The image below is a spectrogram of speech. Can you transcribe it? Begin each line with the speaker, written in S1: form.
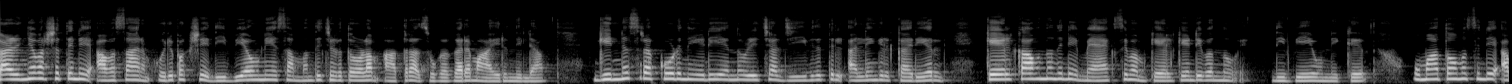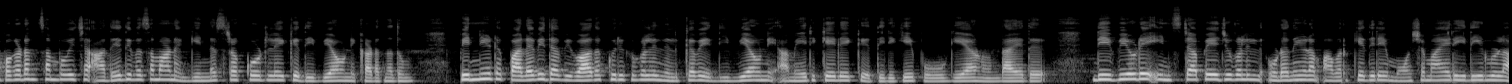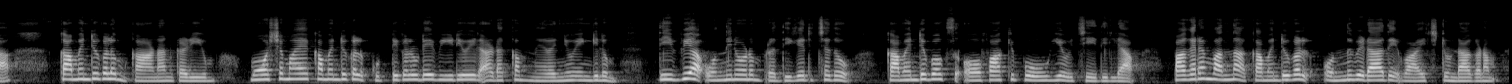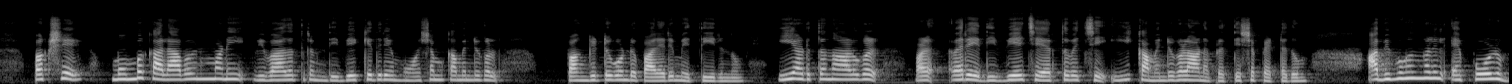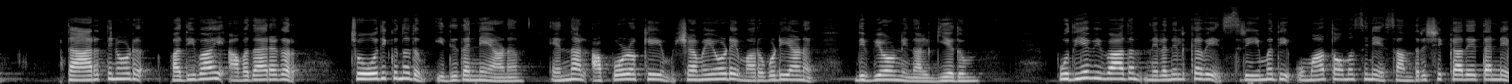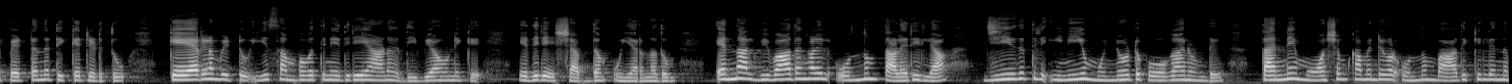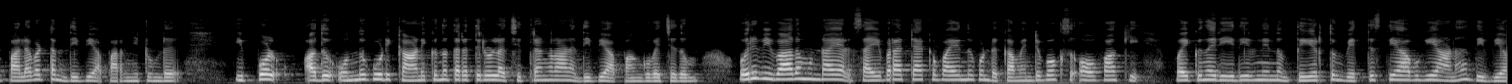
S1: കഴിഞ്ഞ വർഷത്തിന്റെ അവസാനം ഒരുപക്ഷെ ദിവ്യ ഉണ്ണിയെ സംബന്ധിച്ചിടത്തോളം അത്ര സുഖകരമായിരുന്നില്ല. ഗിന്നസ് റെക്കോർഡ് നേടി എന്നൊഴിച്ചാൽ ജീവിതത്തിൽ അല്ലെങ്കിൽ കരിയറിൽ കേൾക്കാവുന്നതിന്റെ മാക്സിമം കേൾക്കേണ്ടി വന്നു ദിവ്യ ഉണ്ണിക്ക്. ഉമാ തോമസിന്റെ അപകടം സംഭവിച്ച അതേ ദിവസമാണ് ഗിന്നസ് റെക്കോർഡിലേക്ക് ദിവ്യ ഉണ്ണി കടന്നതും. പിന്നീട് പലവിധ വിവാദക്കുരുക്കുകളിൽ നിൽക്കവേ ദിവ്യ ഉണ്ണി അമേരിക്കയിലേക്ക് തിരികെ പോവുകയാണുണ്ടായത്. ദിവ്യയുടെ ഇൻസ്റ്റാ പേജുകളിൽ ഉടനീളം അവർക്കെതിരെ മോശമായ രീതിയിലുള്ള കമന്റുകളും കാണാൻ കഴിയും. മോശമായ കമന്റുകൾ കുട്ടികളുടെ വീഡിയോയിൽ അടക്കം നിറഞ്ഞു എങ്കിലും ദിവ്യ ഒന്നിനോടും പ്രതികരിച്ചതോ കമന്റ് ബോക്സ് ഓഫാക്കി പോവുകയോ ചെയ്തില്ല. പകരം വന്ന കമന്റുകൾ ഒന്നുവിടാതെ വായിച്ചിട്ടുണ്ടാകണം. പക്ഷേ മുമ്പ് കലാഭവൻ മണി വിവാദത്തിലും ദിവ്യയ്ക്കെതിരെ മോശം കമന്റുകൾ പങ്കിട്ടുകൊണ്ട് പലരും എത്തിയിരുന്നു. ഈ അടുത്ത നാളുകൾ വരെ ദിവ്യയെ ചേർത്തുവച്ച് ഈ കമന്റുകളാണ് പ്രത്യക്ഷപ്പെട്ടതും. അഭിമുഖങ്ങളിൽ എപ്പോഴും താരത്തിനോട് പതിവായി അവതാരകർ ചോദിക്കുന്നതും ഇത് തന്നെയാണ്. എന്നാൽ അപ്പോഴൊക്കെയും ക്ഷമയോടെ മറുപടിയാണ് ദിവ്യോണ്ണി നൽകിയതും. പുതിയ വിവാദം നിലനിൽക്കവേ ശ്രീമതി ഉമാ തോമസിനെ സന്ദർശിക്കാതെ തന്നെ പെട്ടെന്ന് ടിക്കറ്റ് എടുത്തു കേരളം വിട്ടു ഈ സംഭവത്തിനെതിരെയാണ് ദിവ്യ ഉണ്ണിക്ക് എതിരെ ശബ്ദം ഉയർന്നതും. എന്നാൽ വിവാദങ്ങളിൽ ഒന്നും തളരില്ല. ജീവിതത്തിൽ ഇനിയും മുന്നോട്ട് പോകാനുണ്ട്. തന്നെ മോശം കമന്റുകൾ ഒന്നും ബാധിക്കില്ലെന്ന് പലവട്ടം ദിവ്യ പറഞ്ഞിട്ടുണ്ട്. ഇപ്പോൾ അത് ഒന്നുകൂടി കാണിക്കുന്ന തരത്തിലുള്ള ചിത്രങ്ങളാണ് ദിവ്യ പങ്കുവച്ചതും. ഒരു വിവാദമുണ്ടായാൽ സൈബർ അറ്റാക്ക് ഭയന്നുകൊണ്ട് കമന്റ് ബോക്സ് ഓഫാക്കി വയ്ക്കുന്ന രീതിയിൽ നിന്നും തീർത്തും വ്യത്യസ്തയാവുകയാണ് ദിവ്യ.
